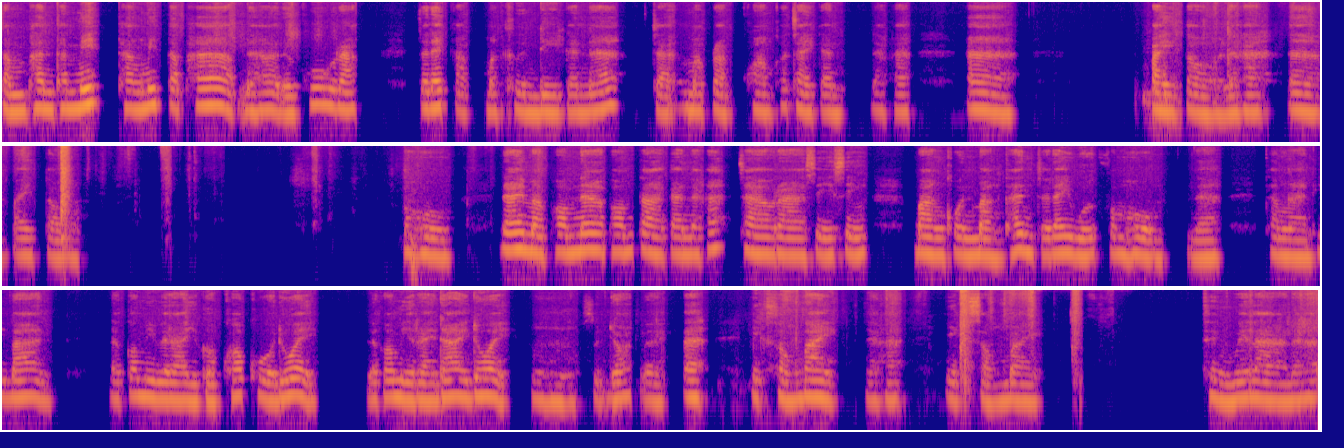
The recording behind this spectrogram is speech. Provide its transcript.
สัมพันธมิตร ทางมิตรภาพนะคะ หรือคู่รัก จะได้กลับมาคืนดีกันนะ จะมาปรับความเข้าใจกันนะคะ อ่า ไปต่อนะคะ อ่า ไปต่อ โอ้โฮได้มาพร้อมหน้าพร้อมตากันนะคะ ชาวราศีสิงห์บางคนบางท่านจะได้ work from home นะทำงานที่บ้าน แล้วก็มีเวลาอยู่กับครอบครัวด้วย แล้วก็มีรายได้ด้วยสุดยอดเลย อะ อีก2ใบนะคะ อีก2ใบ ถึงเวลานะคะ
